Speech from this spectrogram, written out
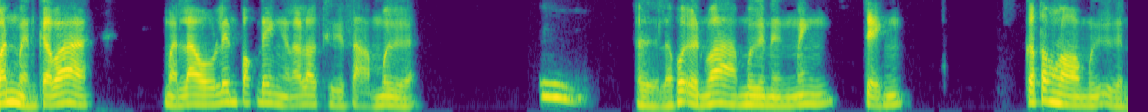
มันเหมือนกับว่า เหมือนเราเล่นป๊อกเด้งอะแล้วเราถือสามมืออะอืมเออ แล้วเผอิญว่ามือหนึ่งแม่งเจ๋ง ก็ต้องรอมืออื่น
